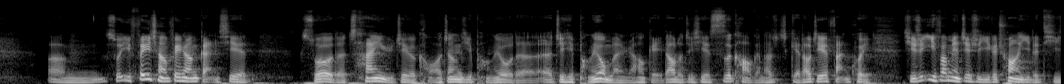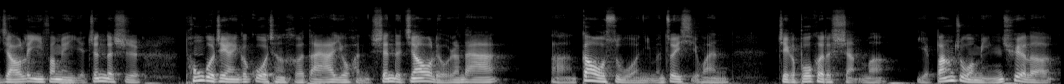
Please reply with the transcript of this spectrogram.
嗯，所以非常非常感谢。所有的参与这个口号征集朋友的呃这些朋友们，然后给到的这些思考，给到给到这些反馈，其实一方面这是一个创意的提交，另一方面也真的是通过这样一个过程和大家有很深的交流，让大家啊告诉我你们最喜欢这个播客的什么，也帮助我明确了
